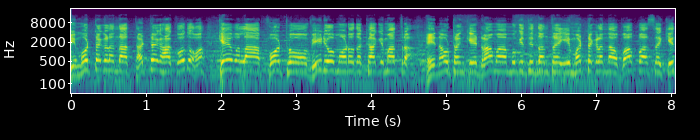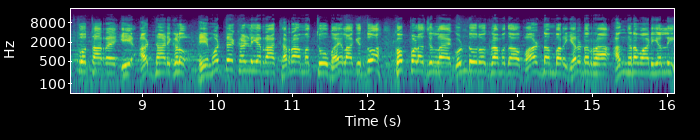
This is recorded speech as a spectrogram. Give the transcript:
ಈ ಮೊಟ್ಟೆಗಳನ್ನ ತಟ್ಟೆಗೆ ಹಾಕೋದು ಕೇವಲ ಫೋಟೋ, ವಿಡಿಯೋ ಮಾಡೋದಕ್ಕಾಗಿ ಮಾತ್ರ. ಈ ನೌಟಂಕಿ ಡ್ರಾಮಾ ಮುಗಿತಿದ್ದಂತೆ ಈ ಮೊಟ್ಟೆಗಳನ್ನ ವಾಪಸ್ ಕಿತ್ಕೋತಾರೆ ಈ ಅಡ್ನಾಡಿಗಳು. ಈ ಮೊಟ್ಟೆ ಕಳ್ಳಿಯರ ಕರ್ರ ಮತ್ತು ಬಯಲಾಗಿದ್ದು ಕೊಪ್ಪಳ ಜಿಲ್ಲೆ ಗುಂಡೂರು ಗ್ರಾಮದ ವಾರ್ಡ್ ನಂಬರ್ ಎರಡರ ಅಂಗನವಾಡಿಯಲ್ಲಿ.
